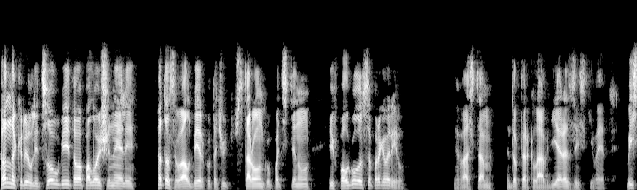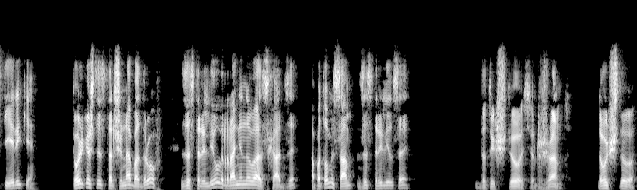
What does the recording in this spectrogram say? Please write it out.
Он накрыл лицо убитого полой шинели, отозвал Беркута чуть в сторонку под стену и в полголоса проговорил. Вас там доктор Клавдия разыскивает. В истерике. Только что старшина Бодров застрелил раненого Асхадзе, а потом и сам застрелился. — Да ты что, сержант? Да вы что,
